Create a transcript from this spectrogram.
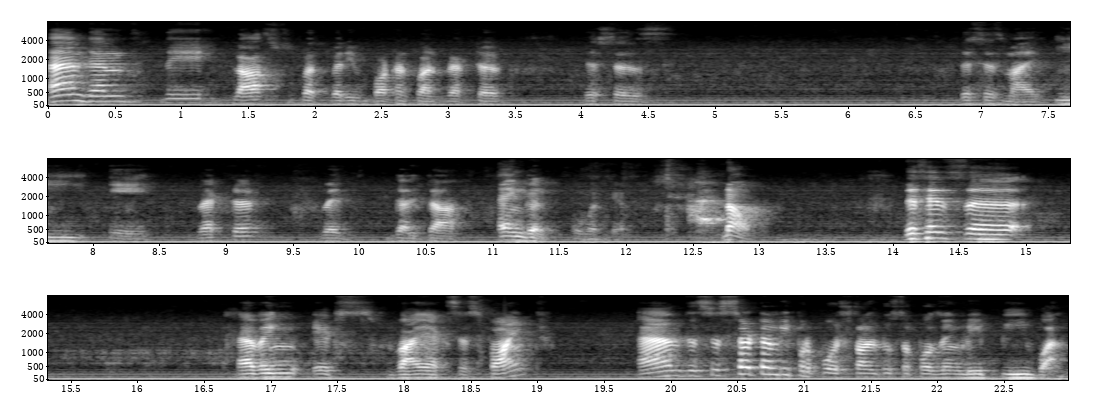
And then the last but very important one vector this is this is my EA vector with delta angle over here. Now this is uh, having its y-axis point and this is certainly proportional to supposedly P1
